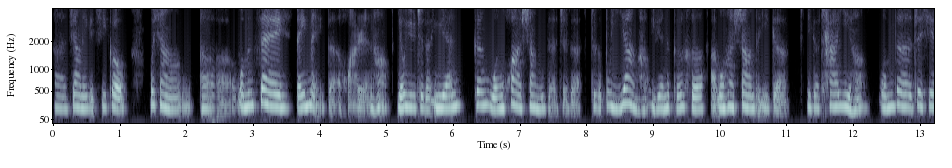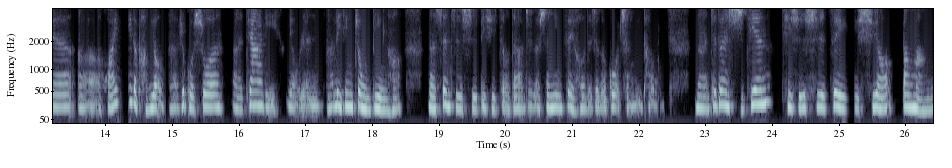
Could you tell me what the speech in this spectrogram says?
呃这样的一个机构？我想，呃，我们在北美的华人哈，由于这个语言跟文化上的这个这个不一样哈，语言的隔阂啊，文化上的一个一个差异哈，我们的这些呃华裔的朋友呃，如果说呃家里有人啊历经重病哈，那甚至是必须走到这个生命最后的这个过程里头。那这段时间其实是最需要帮忙、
